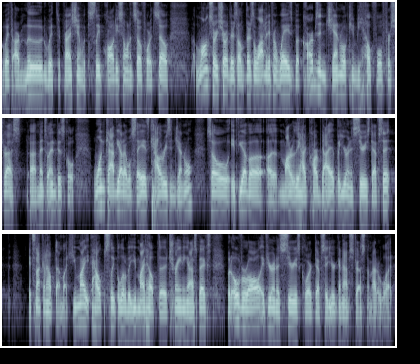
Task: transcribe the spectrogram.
with our mood, with depression, with sleep quality, so on and so forth. So long story short, there's a there's a lot of different ways, but carbs in general can be helpful for stress, uh, mental and physical. One caveat I will say is calories in general. So if you have a, a moderately high carb diet, but you're in a serious deficit, it's not going to help that much. You might help sleep a little bit. You might help the training aspects, but overall, if you're in a serious caloric deficit, you're going to have stress no matter what.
